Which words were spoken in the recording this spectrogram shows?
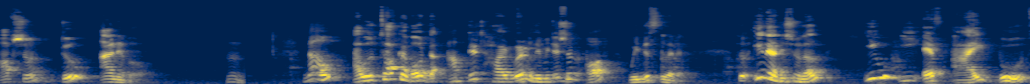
option to enable. Hmm. Now I will talk about the update hardware limitation of Windows 11. So in additional UEFI boot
